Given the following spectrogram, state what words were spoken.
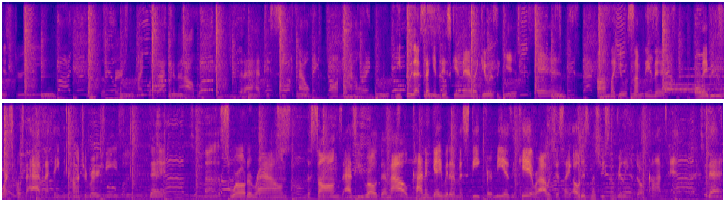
History was the first Michael Jackson album that I had to seek out on my own. He threw that second disc in there like it was a gift, and um, like it was something that maybe we weren't supposed to have. And I think the controversies that uh, swirled around the songs as he wrote them out kind of gave it a mystique for me as a kid where I was just like, oh, this must be some really adult content that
